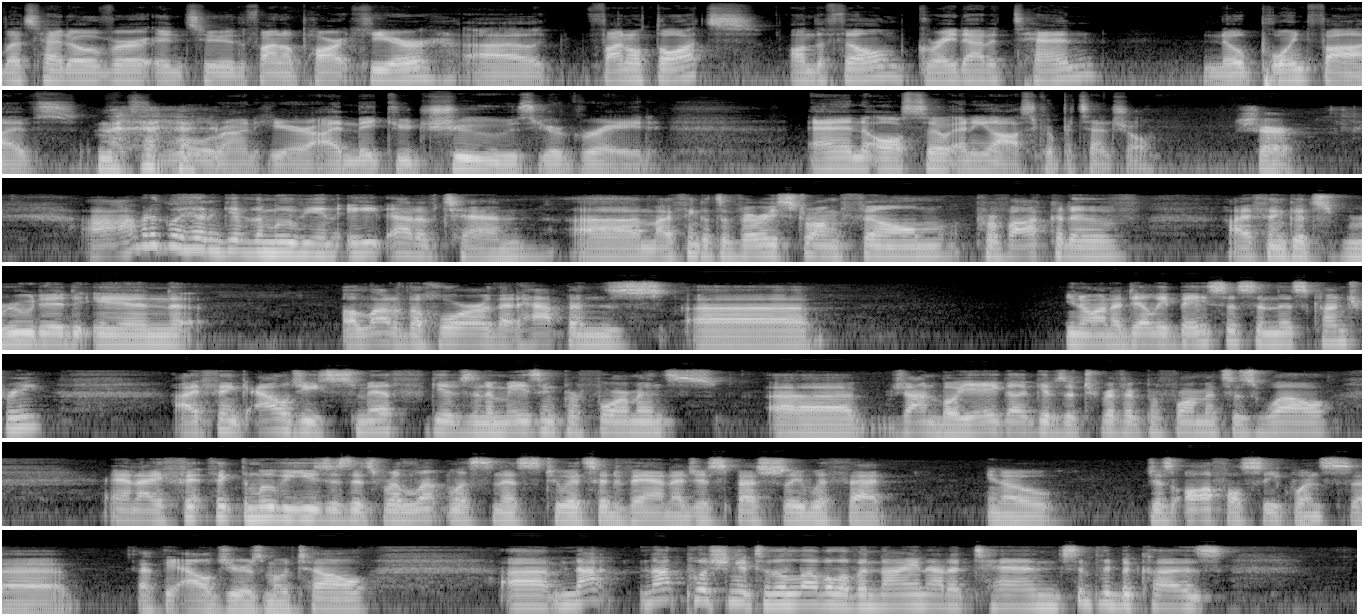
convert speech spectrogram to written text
let's head over into the final part here. Uh, final thoughts on the film? Grade out of 10. No point fives. That's the rule around here. I make you choose your grade. And also any Oscar potential. Sure. Uh, I'm going to go ahead and give the movie an 8 out of 10. Um, I think it's a very strong film, provocative. I think it's rooted in a lot of the horror that happens, uh, you know, on a daily basis in this country. I think Algee Smith gives an amazing performance. Uh, John Boyega gives a terrific performance as well. And I th- think the movie uses its relentlessness to its advantage, especially with that, you know, just awful sequence uh, at the Algiers Motel. Um, not not pushing it to the level of a nine out of ten, simply because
